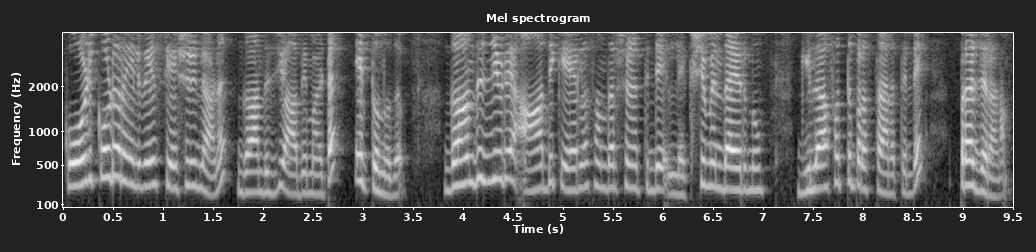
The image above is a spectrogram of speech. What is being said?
കോഴിക്കോട് റെയിൽവേ സ്റ്റേഷനിലാണ് ഗാന്ധിജി ആദ്യമായിട്ട് എത്തുന്നത്. ഗാന്ധിജിയുടെ ആദ്യ കേരള സന്ദർശനത്തിന്റെ ലക്ഷ്യം എന്തായിരുന്നു ഖിലാഫത്ത് പ്രസ്ഥാനത്തിന്റെ പ്രചരണം.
